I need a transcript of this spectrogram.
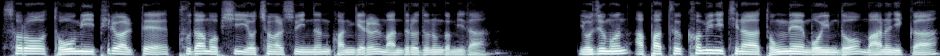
서로 도움이 필요할 때 부담 없이 요청할 수 있는 관계를 만들어 두는 겁니다. 요즘은 아파트 커뮤니티나 동네 모임도 많으니까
